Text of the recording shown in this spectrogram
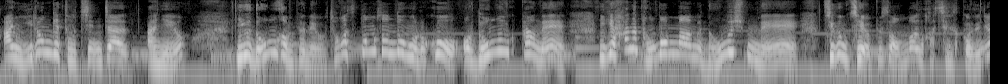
아니 이런 게 더 진짜 아니에요? 이거 너무 간편해요. 저같이 똥손도 그렇고 어, 너무 편해. 이게 하는 방법만 하면 너무 쉽네. 지금 제 옆에서 엄마도 같이 했거든요.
